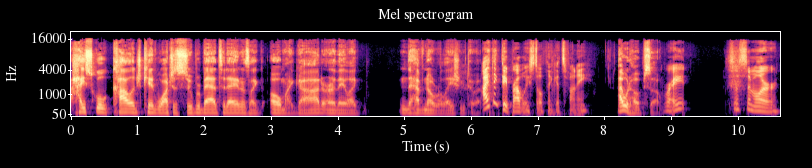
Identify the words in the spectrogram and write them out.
high school college kid watches Superbad today and is like, oh my god, or are they like they have no relation to it? I, I think they probably still think it's funny, i would hope so. right? So similar.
